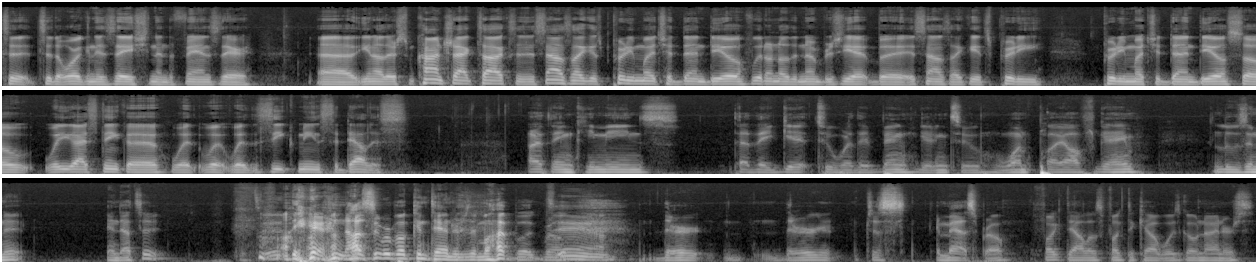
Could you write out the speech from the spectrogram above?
to to the organization and the fans there. Uh, you know, there's some contract talks, and it sounds like it's pretty much a done deal. We don't know the numbers yet, but it sounds like it's pretty pretty much a done deal. So, what do you guys think? of what what what Zeke means to Dallas? I think he means that they get to where they've been getting to one playoff game, losing it, and that's it. That's it. They're not Super Bowl contenders in my book, bro. Damn. They're they're just a mess, bro. Fuck Dallas. Fuck the Cowboys. Go Niners.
